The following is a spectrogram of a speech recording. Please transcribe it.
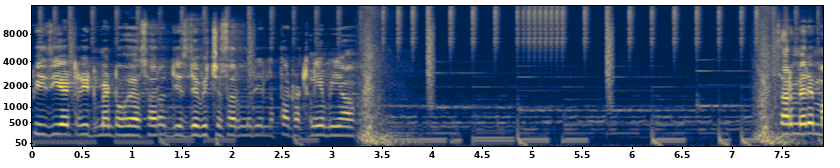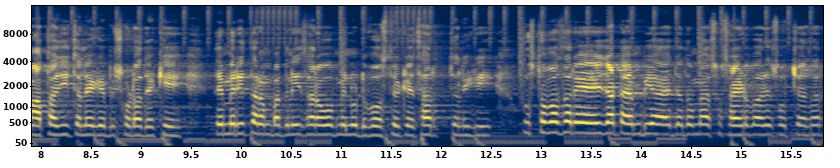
ਪੀਜੀਆਈ ਟ੍ਰੀਟਮੈਂਟ ਹੋਇਆ ਸਰ, ਜਿਸ ਦੇ ਵਿੱਚ ਸਰ ਮੇਰੀਆਂ ਲੱਤਾਂ ਟੱਟਣੀਆਂ ਪਈਆਂ। ਸਰ ਮੇਰੇ ਮਾਤਾ ਜੀ ਚਲੇ ਗਏ ਵਿਛੋੜਾ ਦੇ ਕੇ ਤੇ ਮੇਰੀ ਧਰਮ ਪਤਨੀ ਸਰ ਉਹ ਮੈਨੂੰ ਡਿਵੋਰਸ ਦੇ ਕੇ ਸਰ ਚਲੀ ਗਈ। ਉਸ ਤੋਂ ਬਾਅਦ ਸਰ ਇਹ ਜਿਹਾ ਟਾਈਮ ਵੀ ਆਇਆ ਜਦੋਂ ਮੈਂ ਸੁਸਾਈਡ ਬਾਰੇ ਸੋਚਿਆ ਸਰ।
